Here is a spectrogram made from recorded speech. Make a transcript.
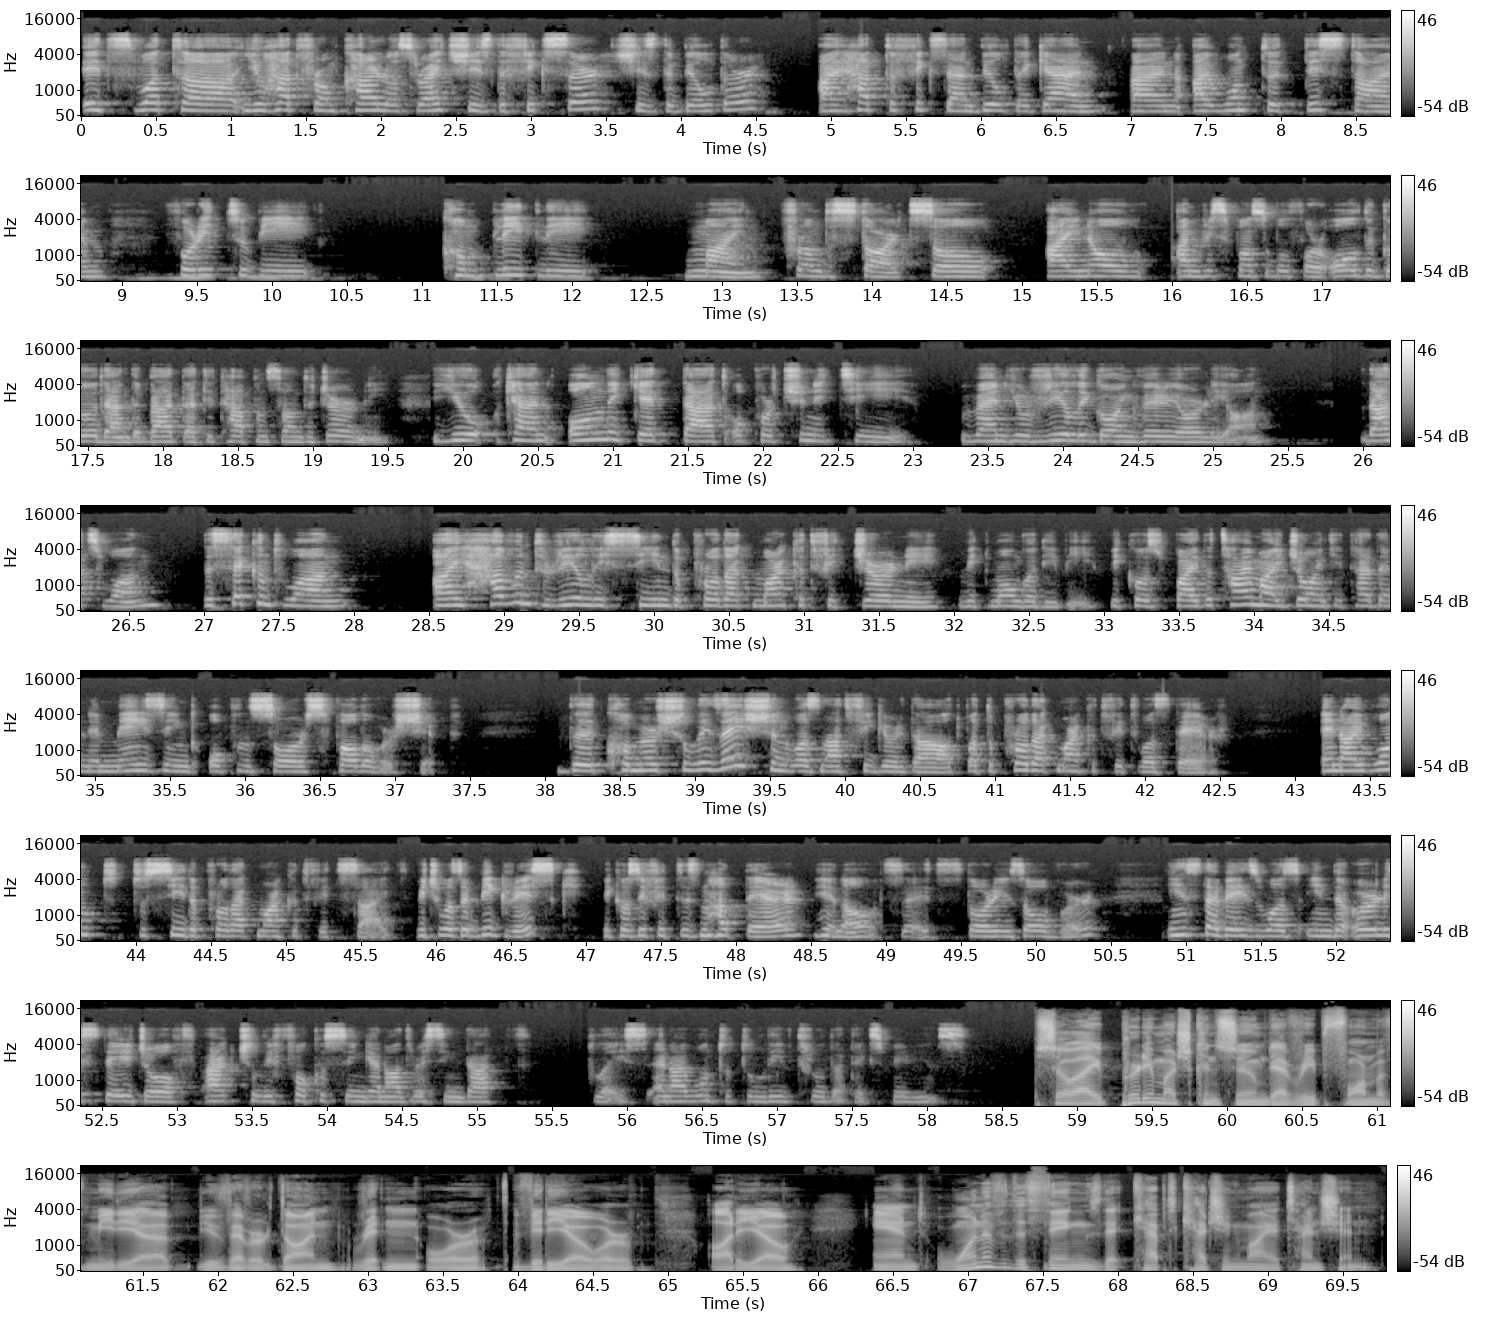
It's what uh, you had from Carlos, right? She's the fixer, she's the builder. I had to fix and build again. And I wanted this time for it to be completely mine from the start. So I know I'm responsible for all the good and the bad that it happens on the journey. You can only get that opportunity when you're really going very early on. That's one. The second one, I haven't really seen the product market fit journey with MongoDB because by the time I joined, it had an amazing open source followership. The commercialization was not figured out, but the product market fit was there. And I want to see the product market fit side, which was a big risk because if it is not there, you know, its, its story is over. Instabase was in the early stage of actually focusing and addressing that place. And I wanted to live through that experience. So I pretty much consumed every form of media you've ever done, written or video or audio. And one of the things that kept catching my attention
